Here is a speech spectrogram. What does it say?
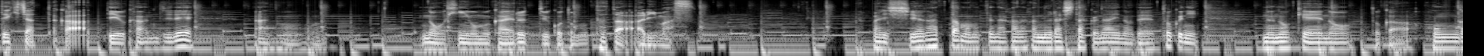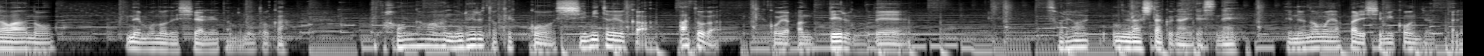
てきちゃったかっていう感じであの納品を迎えるっていうことも多々あります。ぱり仕上がったものってなかなか濡らしたくないので特に布系のとか本革の、ね、もので仕上げたものとか本革は濡れると結構シミというか跡が結構やっぱ出るのでそれは濡らしたくないですね。で布もやっぱり染み込んじゃったり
